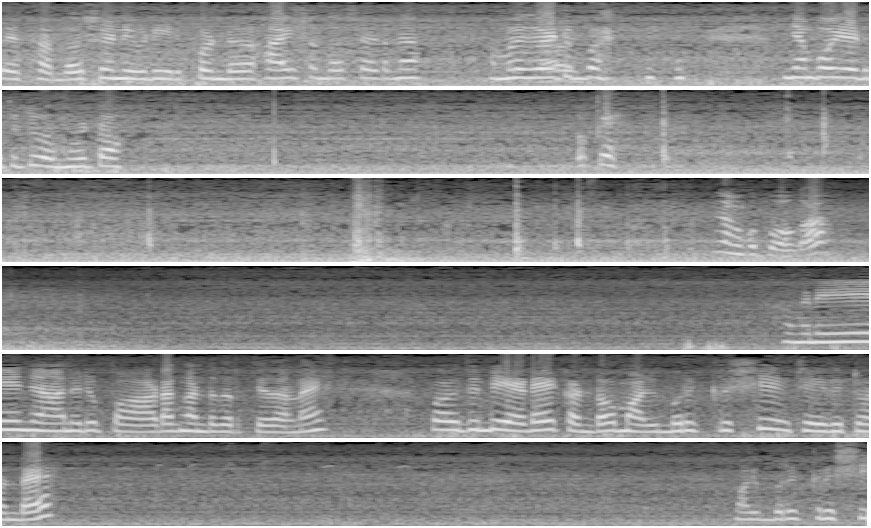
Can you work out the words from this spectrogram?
ദേ സന്തോഷേട്ടൻ ഇവിടെ ഇരിപ്പുണ്ട്. ഹായ് സന്തോഷേട്ടന്. നമ്മൾ ഇതായിട്ട് ഞാൻ പോയി എടുത്തിട്ട് വന്നു കേട്ടോ. ഓക്കെ നമുക്ക് പോകാം. അങ്ങനെ ഞാനൊരു പാടം കണ്ടു നിർത്തിയതാണേ. അപ്പോൾ ഇതിന്റെ ഇടയിൽ കണ്ടോ മൾമുറി കൃഷി ചെയ്തിട്ടുണ്ടേ. മൾബറി കൃഷി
